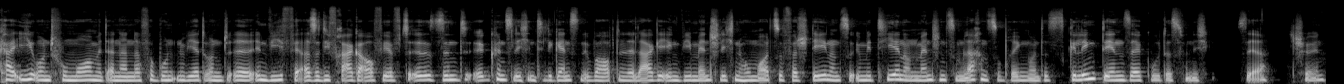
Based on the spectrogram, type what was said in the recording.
KI und Humor miteinander verbunden wird und äh, inwiefern, also die Frage aufwirft, äh, sind äh, künstliche Intelligenzen überhaupt in der Lage, irgendwie menschlichen Humor zu verstehen und zu imitieren und Menschen zum Lachen zu bringen? Und es gelingt denen sehr gut, das finde ich sehr schön.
